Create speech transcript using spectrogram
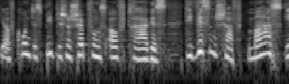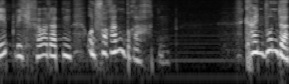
die aufgrund des biblischen Schöpfungsauftrages die Wissenschaft maßgeblich förderten und voranbrachten. Kein Wunder,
